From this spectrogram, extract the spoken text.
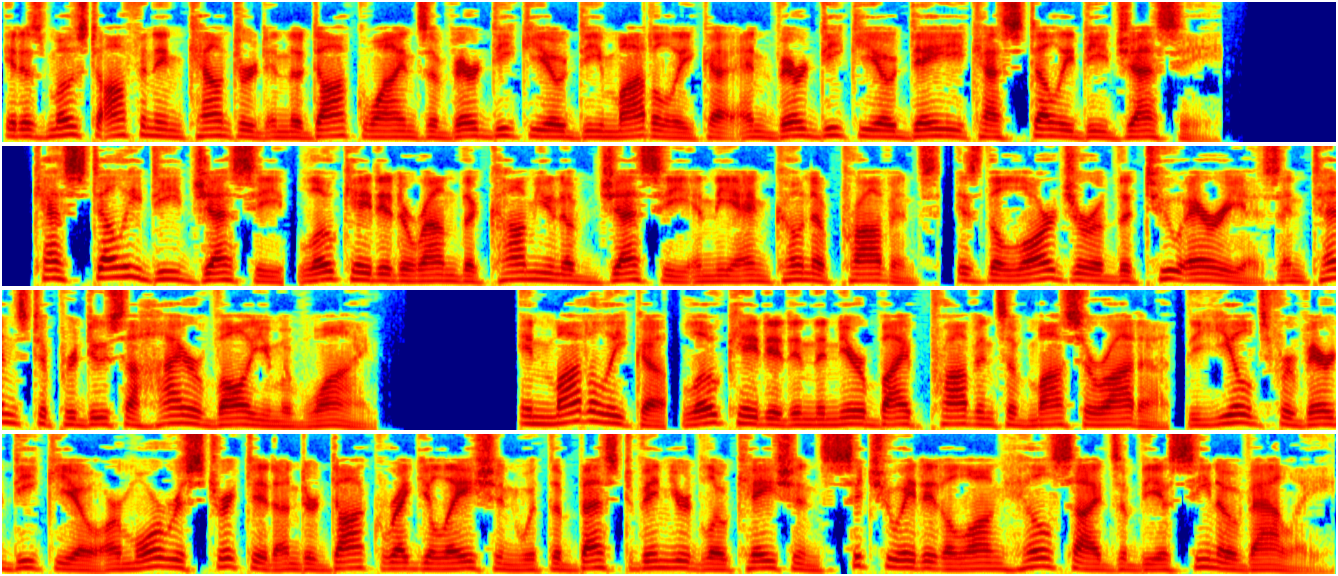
it is most often encountered in the DOC wines of Verdicchio di Matelica and Verdicchio dei Castelli di Jesi. Castelli di Jesi, located around the commune of Jesi in the Ancona province, is the larger of the two areas and tends to produce a higher volume of wine. In Matelica, located in the nearby province of Macerata, the yields for Verdicchio are more restricted under DOC regulation with the best vineyard locations situated along hillsides of the Esino Valley.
